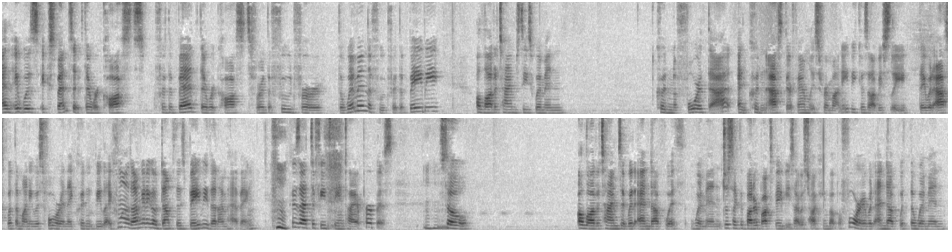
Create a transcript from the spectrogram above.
And it was expensive. There were costs for the bed, there were costs for the food for the women, the food for the baby. A lot of times these women couldn't afford that and couldn't ask their families for money because obviously they would ask what the money was for and they couldn't be like, well, I'm going to go dump this baby that I'm having hmm. because that defeats the entire purpose. Mm-hmm. So a lot of times it would end up with women, just like the Butterbox babies I was talking about before, it would end up with the women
